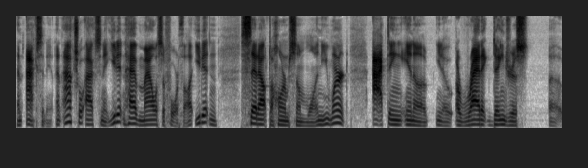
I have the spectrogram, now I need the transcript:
an accident, an actual accident. You didn't have malice aforethought. You didn't set out to harm someone. You weren't acting in a you know erratic, dangerous uh,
